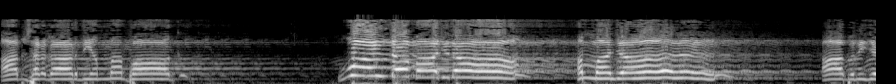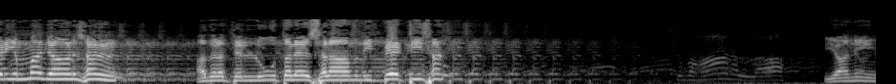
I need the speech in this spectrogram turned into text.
آپ سرکار دی اما پاک، والدہ ماجدہ اما جان، آپ دی جڑی اما جان سن، حضرت لوت علیہ السلام دی بیٹی سن۔ یعنی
